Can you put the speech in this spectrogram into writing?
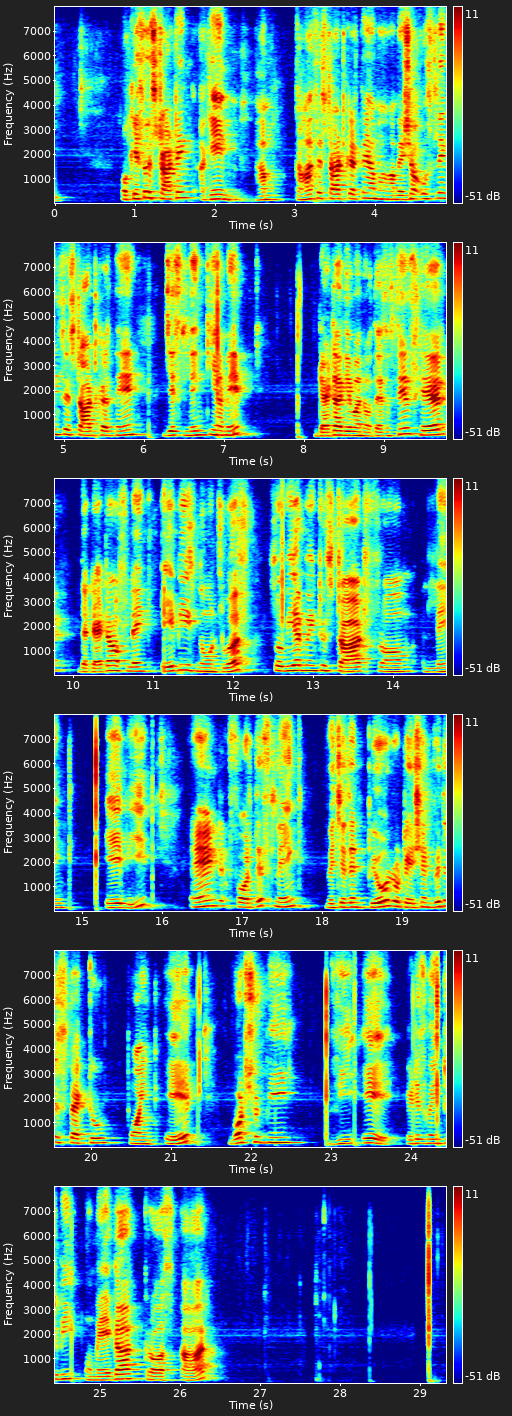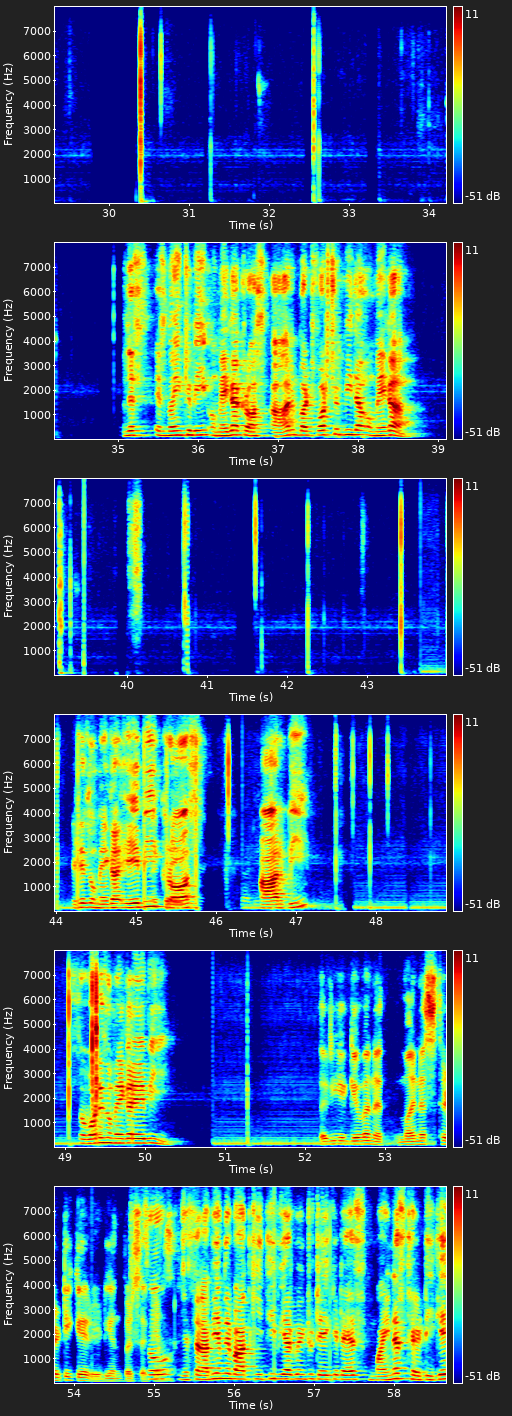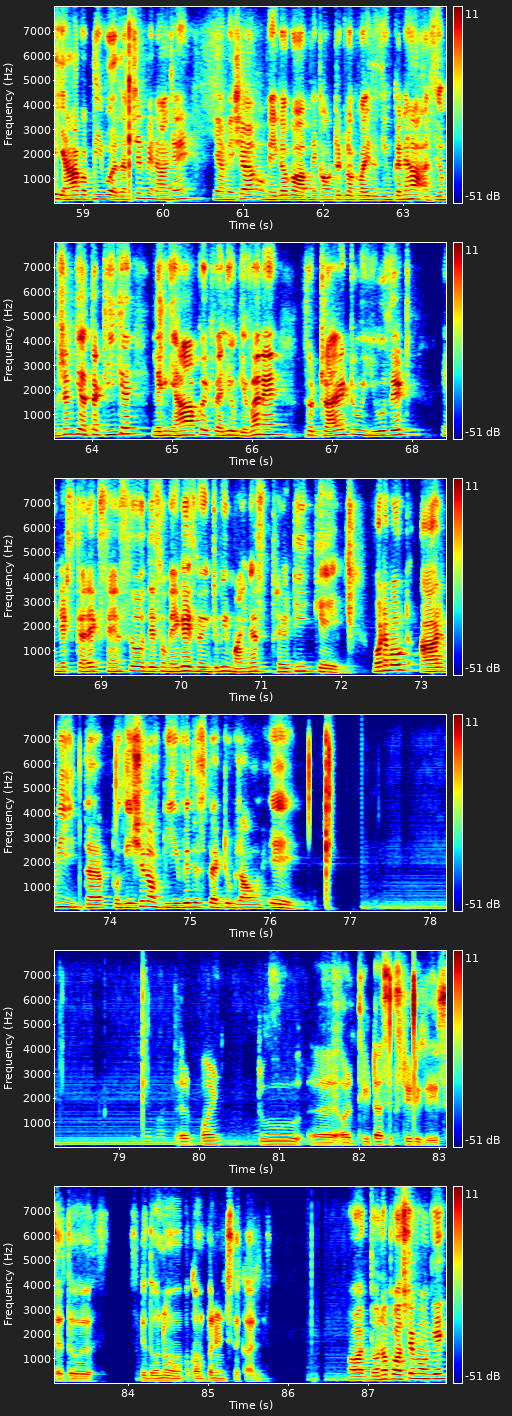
Okay so starting again हम कहाँ से start करते हैं हम हमेशा उस link से start करते हैं जिस लिंक की हमें डाटा गिवन होता है so since here the data of link A B is known to us so we are going to start from link AB and for this link which is in pure rotation with respect to point A what should be VA it is going to be omega cross R this is going to be omega cross r, but what should be the omega? It is omega AB cross RB. So what is omega AB? Sir ये given है minus thirty के radian per So second जिस तरह अभी हमने बात की थी we are going to take it as minus thirty के यहाँ आप अपनी वो अजम्पशन पे ना जाएँ कि हमेशा ओमेगा को आपने काउंटर क्लॉकवाइज अज्यूम करना है हाँ अज्यूमशन की हद तक ठीक है लेकिन यहाँ आपको एक वैल्यू गिवन है so try to use it in its correct sense. So this omega is going to be minus 30k. What about RB, the position of B with respect to ground A? Sir point two और theta sixty degree से तो इसके दोनों components निकाल लें। और दोनों positive होंगे?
